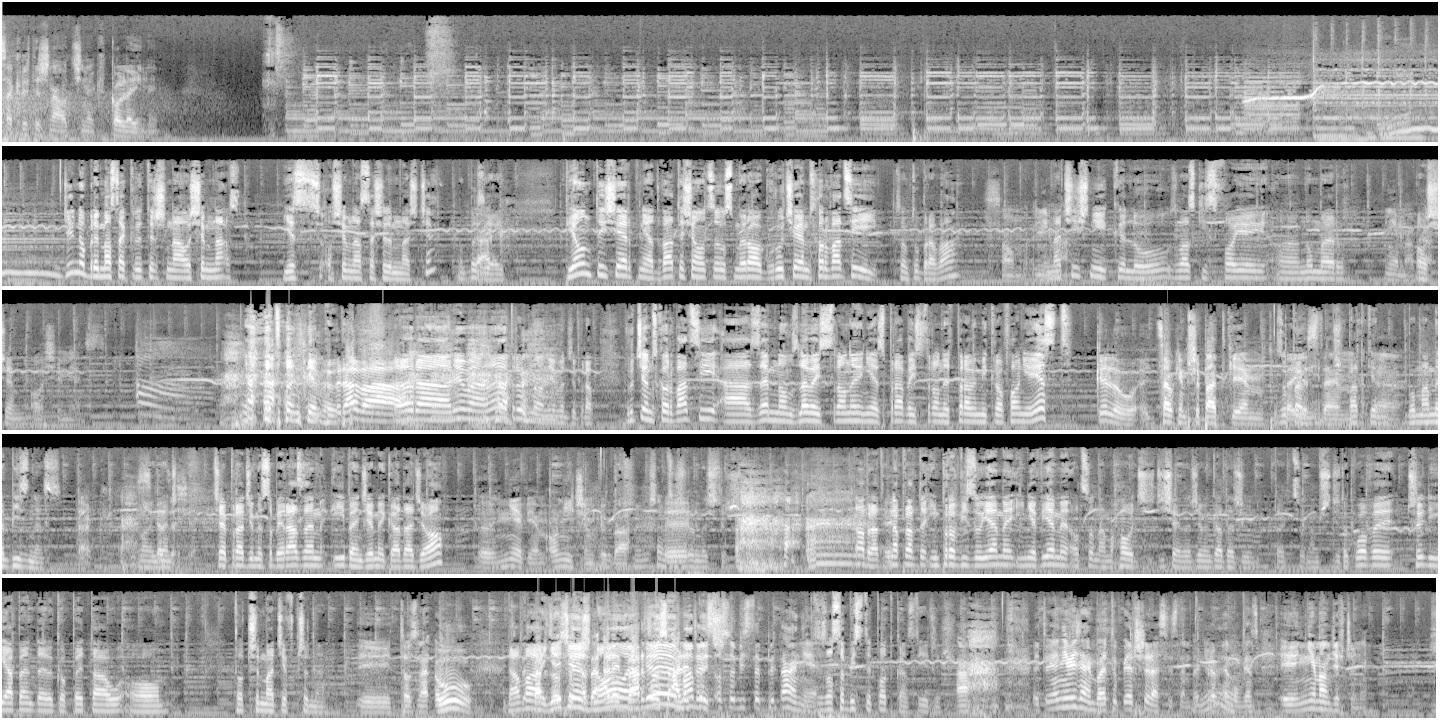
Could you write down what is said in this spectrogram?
Masa Krytyczna, odcinek kolejny. Dzień dobry, masa krytyczna 18. Jest 18.17? No bez Tak. jaj. 5 sierpnia 2008 rok. Wróciłem z Chorwacji. Są tu brawa? Są, nie ma. Naciśnij Kylu z łaski swojej e, numer Nie ma. bra- Osiem. Osiem jest. to nie był. Brawa! Dobra, nie ma, no trudno, nie będzie praw. Wróciłem z Chorwacji, a ze mną z lewej strony, nie z prawej strony, w prawym mikrofonie jest Kylu, całkiem przypadkiem zupełnie jestem. przypadkiem, e, bo mamy biznes. tak, No i zgadza się. Dzisiaj poradzimy sobie razem i będziemy gadać o... E, nie wiem, o niczym chyba. Myślałem, że E, wymyślisz. Dobra, tak naprawdę improwizujemy i nie wiemy o co nam chodzi. Dzisiaj będziemy gadać tak, co nam przyjdzie do głowy, czyli ja będę go pytał o to, czy ma dziewczynę. y, to znaczy... Uuu, Dawaj, jedziesz, oso- no, ale ja bardzo, wiem, ale to jest być. osobiste pytanie. To jest osobisty podcast, jedziesz. A, to ja nie wiedziałem, bo ja tu pierwszy raz jestem, tak Nie. prawdę mówiąc. Y, nie mam dziewczyny.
